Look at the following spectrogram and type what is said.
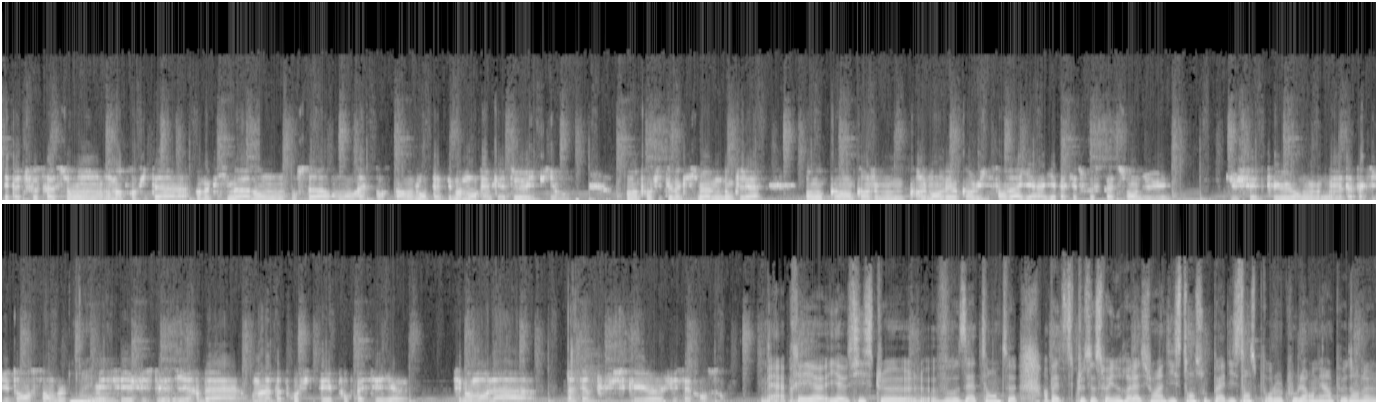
N'y a pas de frustration, on, en profite au maximum, on, on sort, on reste ensemble, on passe des moments rien qu'à deux et puis on, on en profite au maximum. Donc là, quand, je, m- quand je m'en vais ou quand lui il s'en va, il n'y a, il y a pas cette frustration du, du fait qu'on on n'a pas passé du temps ensemble. Ouais. Mais c'est juste de se dire, bah, on n'en a pas profité pour passer euh, ces moments-là à faire plus que euh, juste être ensemble. Mais après, euh, il y a aussi ce que vos attentes. En fait, que ce soit une relation à distance ou pas à distance, pour le coup, là, on est un peu dans le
